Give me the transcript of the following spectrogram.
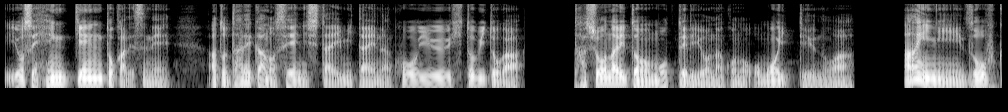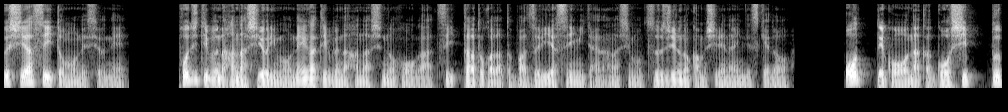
要するに偏見とかですね、あと誰かのせいにしたいみたいな、こういう人々が多少なりとも持ってるようなこの思いっていうのは、安易に増幅しやすいと思うんですよね。ポジティブな話よりもネガティブな話の方がツイッターとかだとバズりやすいみたいな話も通じるのかもしれないんですけど、おってこうなんかゴシップっ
